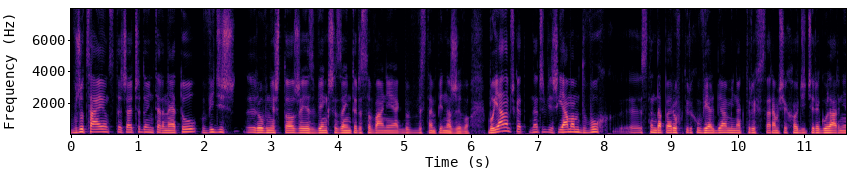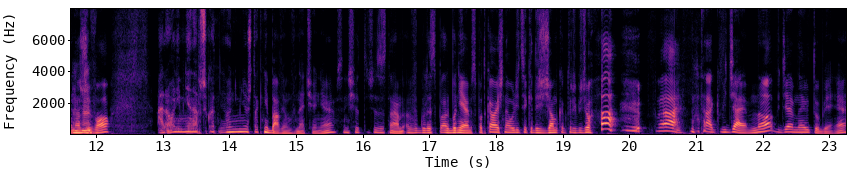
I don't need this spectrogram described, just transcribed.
wrzucając te rzeczy do internetu, widzisz również to, że jest większe zainteresowanie jakby w występie na żywo? Bo ja na przykład, znaczy wiesz, ja mam dwóch e, stand-uperów, których uwielbiam i na których staram się chodzić regularnie mhm. na żywo ale oni mnie na przykład, oni mnie już tak nie bawią w necie, nie? W sensie, to się zastanawiam, w ogóle, albo nie wiem, spotkałeś na ulicy kiedyś ziomka, który powiedział, ha, a, tak, widziałem, no, widziałem na YouTubie, nie?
